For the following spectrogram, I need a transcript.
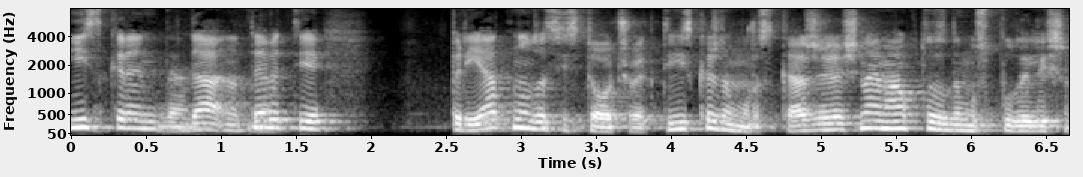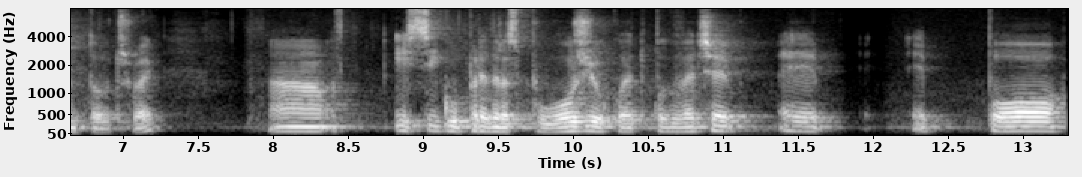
искрен, да, да на тебе да. ти е приятно да си с този човек. Ти искаш да му разкажеш най-малкото, за да му споделиш на този човек. А, и си го предразположил, което пък вече е, е по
